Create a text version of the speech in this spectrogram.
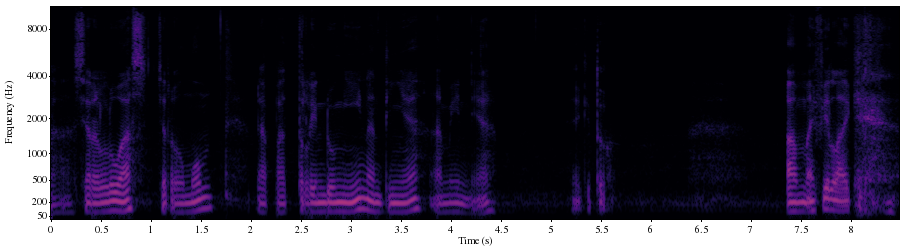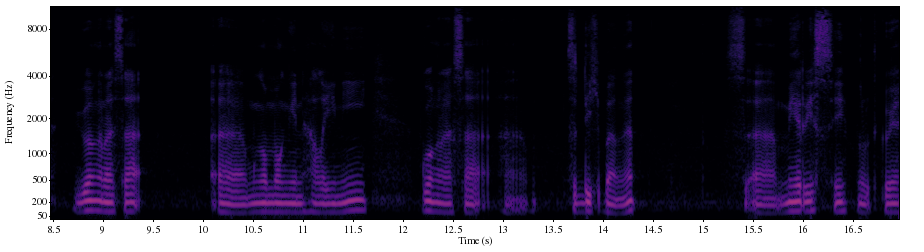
uh, secara luas, secara umum dapat terlindungi nantinya. Amin ya. Ya gitu. Um, I feel like gue ngerasa uh, ngomongin hal ini, gue ngerasa uh, sedih banget, uh, miris sih menurut gue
